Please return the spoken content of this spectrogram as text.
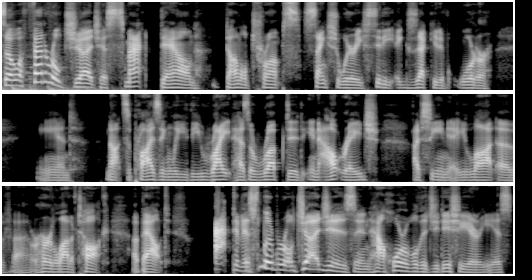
So, a federal judge has smacked down Donald Trump's sanctuary city executive order. And not surprisingly, the right has erupted in outrage. I've seen a lot of, uh, or heard a lot of talk about activist liberal judges and how horrible the judiciary is.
